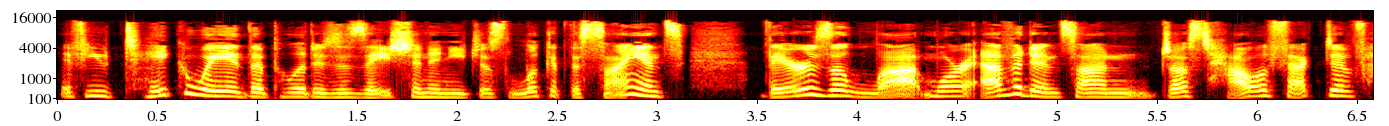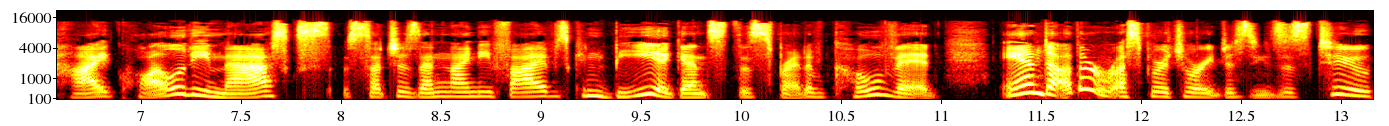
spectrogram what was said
if you take away the politicization and you just look at the science, there's a lot more evidence on just how effective high quality masks, such as N95s, can be against the spread of COVID and other respiratory diseases, too.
